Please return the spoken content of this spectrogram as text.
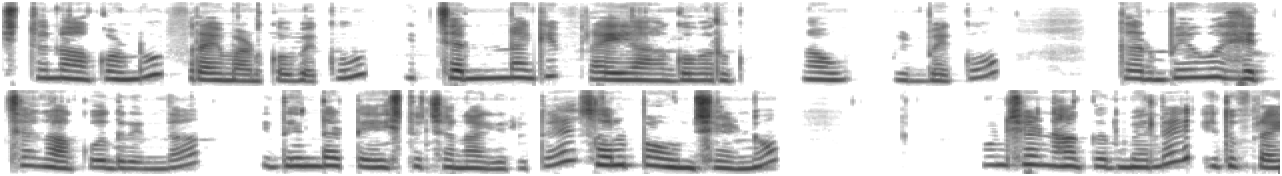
ಇಷ್ಟನ್ನು ಹಾಕ್ಕೊಂಡು ಫ್ರೈ ಮಾಡ್ಕೋಬೇಕು. ಇದು ಚೆನ್ನಾಗಿ ಫ್ರೈ ಆಗೋವರೆಗೂ ನಾವು ಬಿಡಬೇಕು ಕರಿಬೇವು ಹೆಚ್ಚಾಗಿ ಹಾಕೋದ್ರಿಂದ ಇದರಿಂದ ಟೇಸ್ಟ್ ಚೆನ್ನಾಗಿರುತ್ತೆ. ಸ್ವಲ್ಪ ಹುಣಸೆಹಣ್ಣು. ಹುಣಸೆಹಣ್ಣು ಹಾಕಿದ್ಮೇಲೆ ಇದು ಫ್ರೈ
